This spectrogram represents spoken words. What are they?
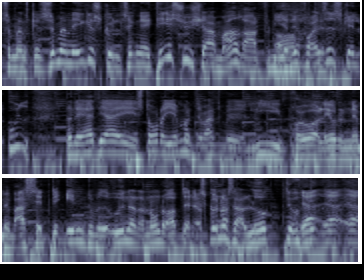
så man skal simpelthen ikke skylle tingene af. Det synes jeg er meget rart, fordi oh, jeg får det- altid skæld ud, når det er, at jeg øh, står derhjemme og bare øh, lige prøver at lave den der med bare at sætte det ind, du ved, uden at der er nogen, der opdager det, og skynder sig at lukke, du Ja, ved. ja, ja.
